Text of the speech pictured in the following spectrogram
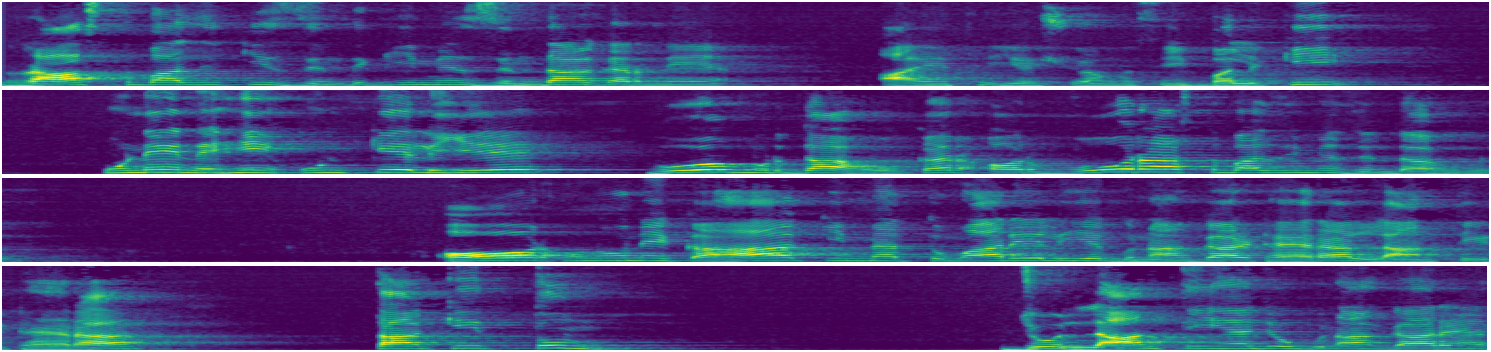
راست بازی کی زندگی میں زندہ کرنے آئے تھے یشوع مسیح، بلکہ انہیں نہیں، ان کے لیے وہ مردہ ہو کر اور وہ راست بازی میں زندہ ہوئے۔ اور انہوں نے کہا کہ میں تمہارے لیے گناہ گار ٹھہرا، لانتی ٹھہرا، تاکہ تم جو لانتی ہیں، جو گناہ گار ہیں،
